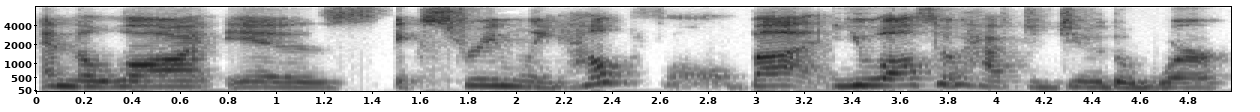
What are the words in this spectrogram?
and the law is extremely helpful, but you also have to do the work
